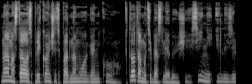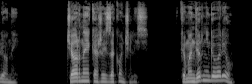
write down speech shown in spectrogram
«Нам осталось прикончить по одному огоньку. Кто там у тебя следующий, синий или зеленый?» Черные, кажись, закончились. Командир не говорил.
